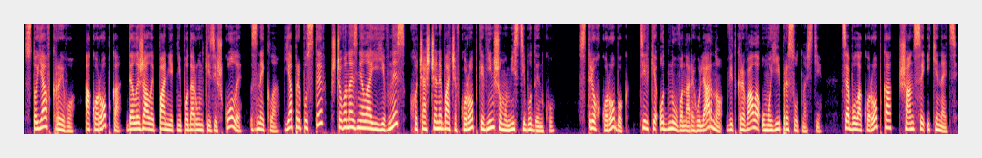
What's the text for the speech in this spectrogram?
стояв криво, а коробка, де лежали пам'ятні подарунки зі школи, зникла. Я припустив, що вона зняла її вниз, хоча ще не бачив коробки в іншому місці будинку. З трьох коробок тільки одну вона регулярно відкривала у моїй присутності. Це була коробка, шанси і кінець.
